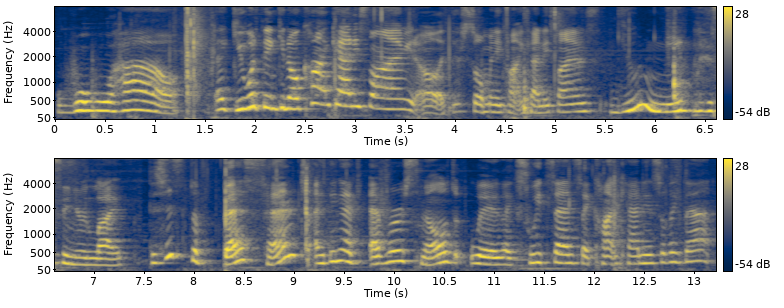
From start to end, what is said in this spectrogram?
Wow. Like you would think, you know, cotton candy slime, you know, like there's so many cotton candy slimes. You need this in your life. This is the best scent I think I've ever smelled with like sweet scents, like cotton candy and stuff like that.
